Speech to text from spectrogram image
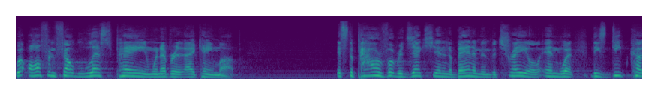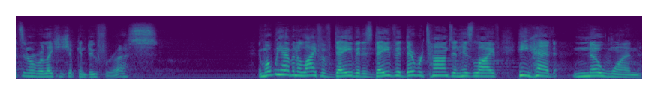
often felt less pain whenever that came up. It's the power of what rejection and abandonment and betrayal and what these deep cuts in a relationship can do for us. And what we have in the life of David is David, there were times in his life he had no one,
